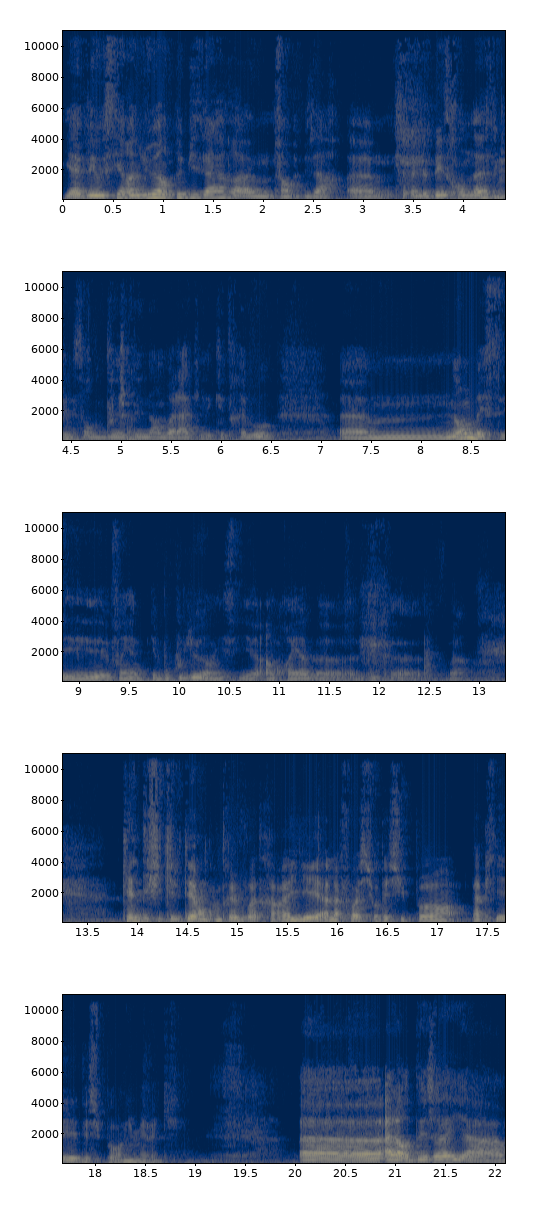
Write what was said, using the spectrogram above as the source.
Il y avait aussi un lieu un peu bizarre, euh, enfin un peu bizarre, euh, qui s'appelle le B39, qui est Mm. une sorte de- Putain. d'énorme, voilà, qui est, qui est très beau. Non, mais c'est, enfin, il y, a, il y a beaucoup de lieux hein, ici, incroyables. donc voilà. Quelles difficultés rencontrez-vous à travailler à la fois sur des supports papier et des supports numériques? Alors déjà, il y a,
